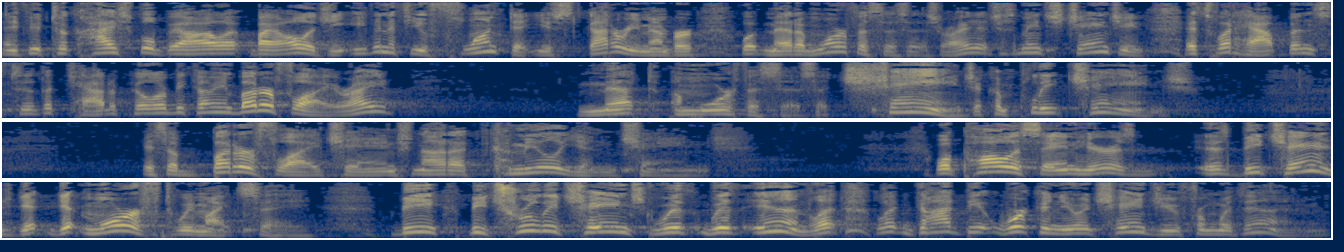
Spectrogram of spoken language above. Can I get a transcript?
And if you took high school bio- biology, even if you flunked it, you've got to remember what metamorphosis is, right? It just means changing. It's what happens to the caterpillar becoming butterfly, right? Metamorphosis, a change, a complete change. It's a butterfly change, not a chameleon change. What Paul is saying here is, is be changed, get, get morphed, we might say. Be, be truly changed with, within. Let, let God be at work in you and change you from within.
